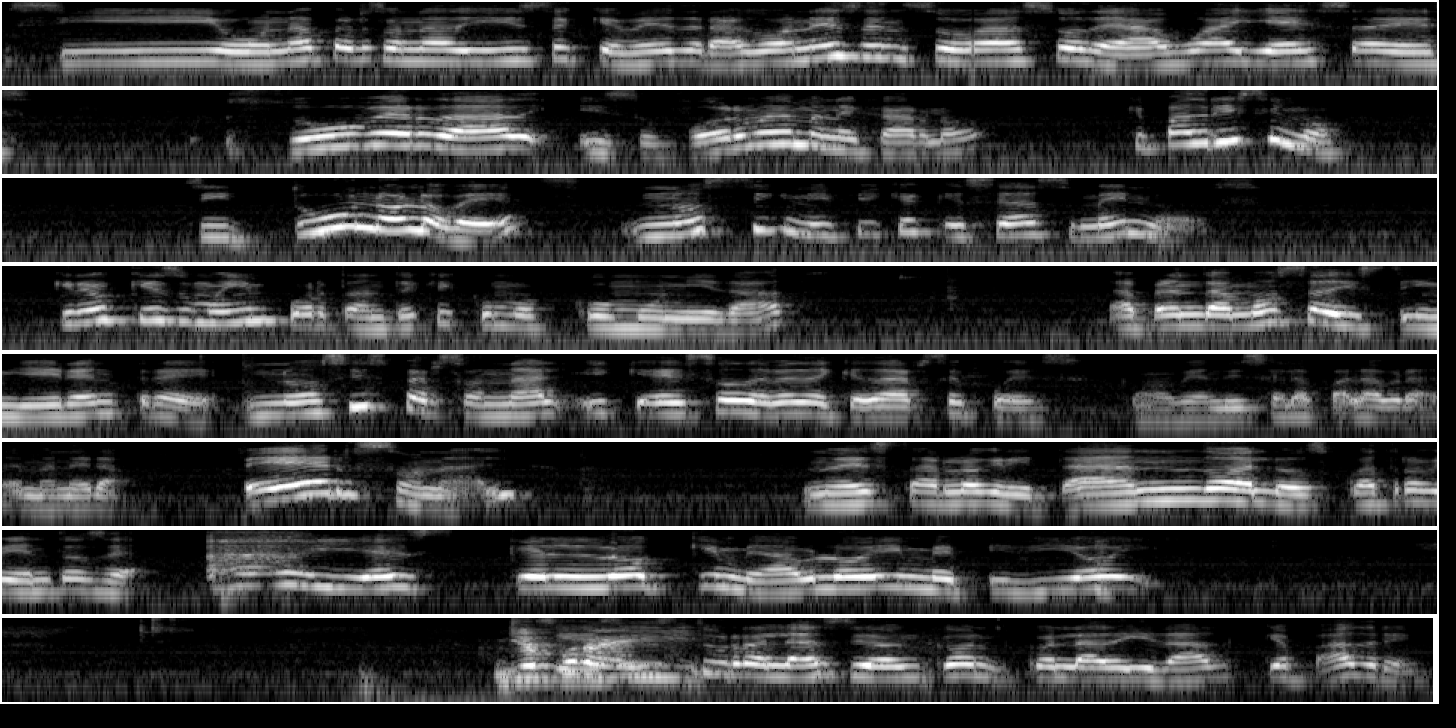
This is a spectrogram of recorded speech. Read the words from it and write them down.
si una persona dice que ve dragones en su vaso de agua y esa es su verdad y su forma de manejarlo, qué padrísimo. Si tú no lo ves, no significa que seas menos. Creo que es muy importante que como comunidad aprendamos a distinguir entre gnosis personal y que eso debe de quedarse, pues, como bien dice la palabra, de manera personal. No estarlo gritando a los cuatro vientos de, ay, es que Loki me habló y me pidió y... Yo por ahí... es tu relación con, con la deidad, qué padre.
